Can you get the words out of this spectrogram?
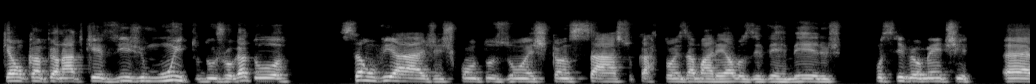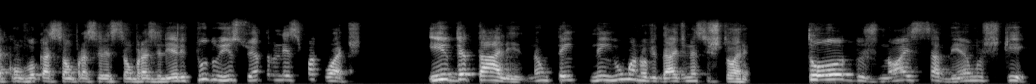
que é um campeonato que exige muito do jogador. São viagens, contusões, cansaço, cartões amarelos e vermelhos, possivelmente é, convocação para a seleção brasileira, e tudo isso entra nesse pacote. E detalhe: não tem nenhuma novidade nessa história. Todos nós sabemos que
